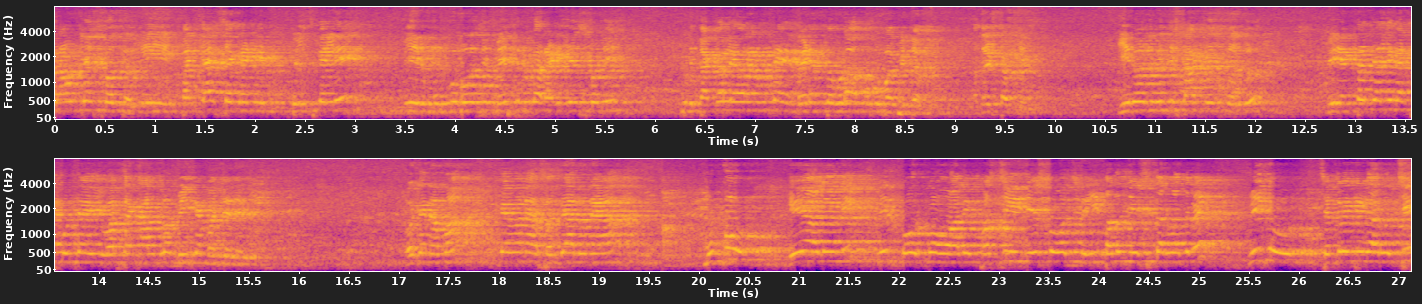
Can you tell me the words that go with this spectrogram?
గ్రౌండ్ చేసుకోవచ్చు. మీ పంచాయత్ సెక్రటరీ పిలుచుకెళ్ళి మీరు ముగ్గు పోసి మేస్త్రి కూడా రెడీ చేసుకొని ఇప్పుడు దగ్గరలో ఎవరనుకుంటే మేడంతో కూడా ముగ్గు పంపిద్దాం. అదృష్టం చేసి. ఈ రోజు నుంచి స్టార్ట్ చేసుకోవచ్చు మీరు ఎంత జల్దీ కట్టుకుంటే ఈ వర్షాకాలంలో మీకే మంచిది. ఓకేనమ్మా? ఇంకేమైనా సందేహాలు ఉన్నాయా? ముగ్గు వేయాలి అని మీరు కోరుకోవాలి. ఫస్ట్ ఇది చేసుకోవాల్సిన ఈ పనులు చేసిన తర్వాతనే మీకు సెక్రటరీ గారు వచ్చి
